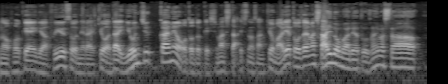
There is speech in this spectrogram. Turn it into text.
の保険営業は富裕層を狙い、今日は第40回目をお届けしました。石野さん、今日もありがとうございました。はい、どうもありがとうございました。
